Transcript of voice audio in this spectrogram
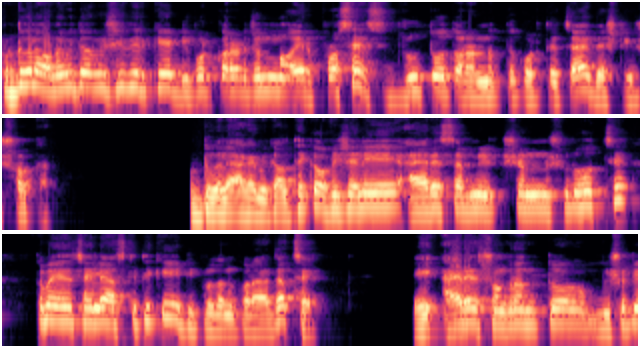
পর্তুগালে অনিয়মিত অভিবাসীদেরকে ডিপোর্ট করার জন্য এর প্রসেস দ্রুত ত্বরান্বিত করতে চায় দেশটির সরকার। পর্তুগালে আগামীকাল থেকে অফিসিয়ালি আইআরএস সাবমিশন শুরু হচ্ছে, তবে চাইলে আজকে থেকে এটি প্রদান করা যাচ্ছে। এই আইআরএস সংক্রান্ত বিষয়টি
